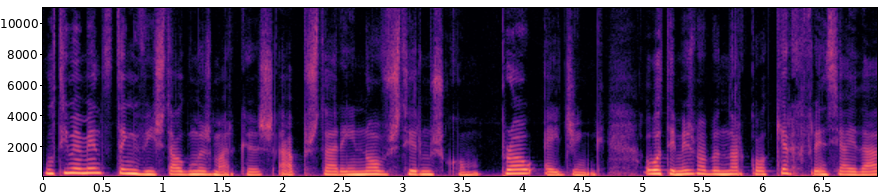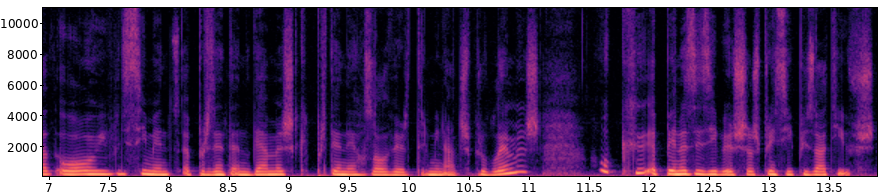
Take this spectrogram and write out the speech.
Ultimamente tenho visto algumas marcas a apostarem em novos termos como pro-aging, ou até mesmo abandonar qualquer referência à idade ou ao envelhecimento, apresentando gamas que pretendem resolver determinados problemas ou que apenas exibem os seus princípios ativos.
